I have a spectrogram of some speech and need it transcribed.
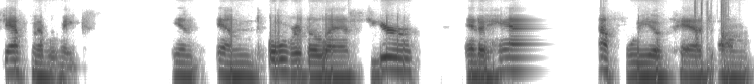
staff member makes. In, and over the last year and a half, we have had um,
